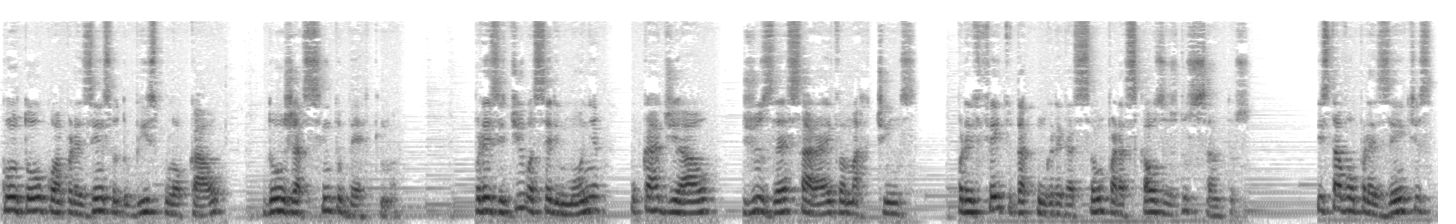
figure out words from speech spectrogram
Contou com a presença do bispo local, Dom Jacinto Berkman. Presidiu a cerimônia o cardeal José Saraiva Martins, prefeito da Congregação para as Causas dos Santos. Estavam presentes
